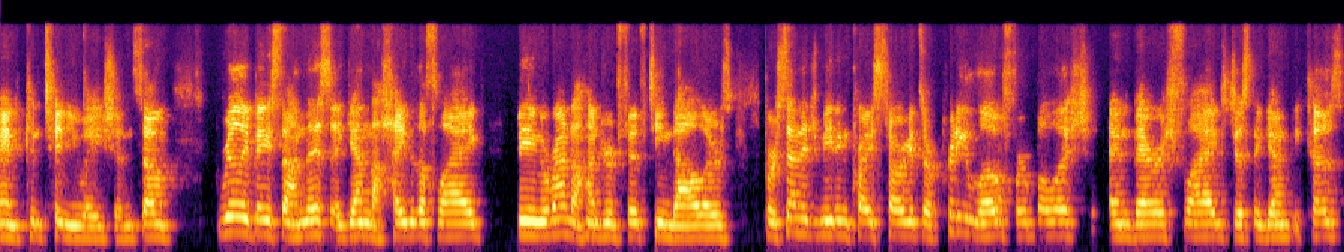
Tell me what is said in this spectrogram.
and continuation. So really based on this, again, the height of the flag being around $115, percentage meeting price targets are pretty low for bullish and bearish flags, just again, because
